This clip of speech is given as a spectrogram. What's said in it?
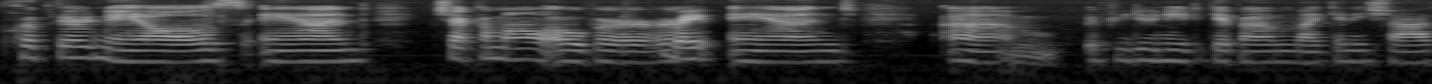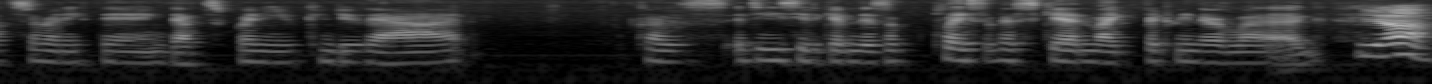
clip their nails and check them all over. Right. And um, if you do need to give them like any shots or anything, that's when you can do that. Because it's easy to give them. There's a place in the skin like between their leg, Yeah.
